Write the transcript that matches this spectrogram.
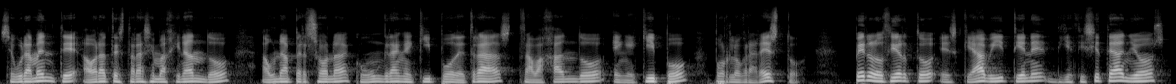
Seguramente ahora te estarás imaginando a una persona con un gran equipo detrás, trabajando en equipo por lograr esto. Pero lo cierto es que Avi tiene 17 años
